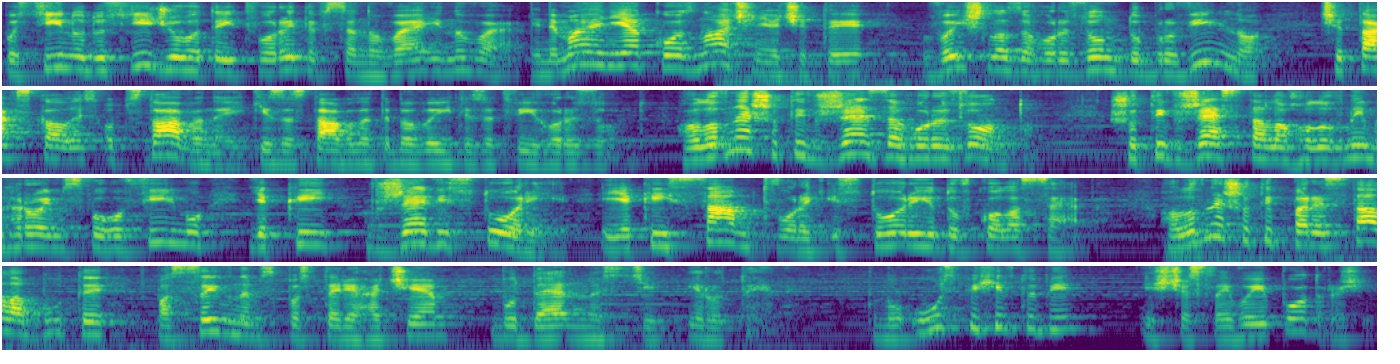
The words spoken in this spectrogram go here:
постійно досліджувати і творити все нове і нове. І немає ніякого значення, чи ти вийшла за горизонт добровільно, чи так склались обставини, які заставили тебе вийти за твій горизонт. Головне, що ти вже за горизонтом, що ти вже стала головним героєм свого фільму, який вже в історії, і який сам творить історію довкола себе. Головне, що ти перестала бути пасивним спостерігачем буденності і рутини. Тому успіхів тобі і щасливої подорожі!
